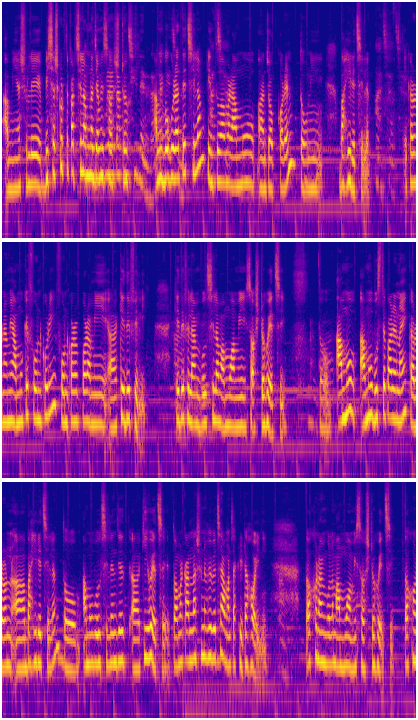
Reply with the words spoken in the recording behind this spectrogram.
আমি আসলে বিশ্বাস করতে পারছিলাম না যে আমি ষষ্ঠ আমি বগুড়াতে ছিলাম কিন্তু আচ্ছা। আমার আম্মু জব করেন তো উনি বাহিরে ছিলেন। আচ্ছা। এই কারণে আমি আম্মুকে ফোন করি। ফোন করার পর আমি কেঁদে ফেলি। কেঁদে ফেলে আমি বলছিলাম, আম্মু, আমি ষষ্ঠ হয়েছি। তো আম্মু আম্মু বুঝতে পারে নাই কারণ বাহিরে ছিলেন। তো আম্মু বলছিলেন যে কি হয়েছে? তো আমার কান্না শুনে ভেবেছে আমার চাকরিটা হয়নি। তখন আমি বললাম, আম্মু, আমি ষষ্ঠ হয়েছি। তখন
